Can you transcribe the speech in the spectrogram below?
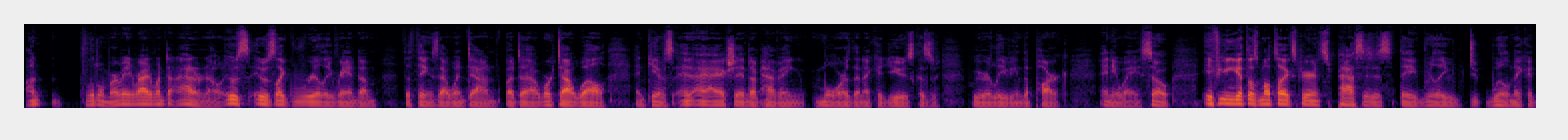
un- the Little Mermaid ride went down. I don't know. It was it was like really random the things that went down, but uh, worked out well and gave us. And I actually ended up having more than I could use because we were leaving the park anyway. So if you can get those multi experience passes, they really do, will make a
